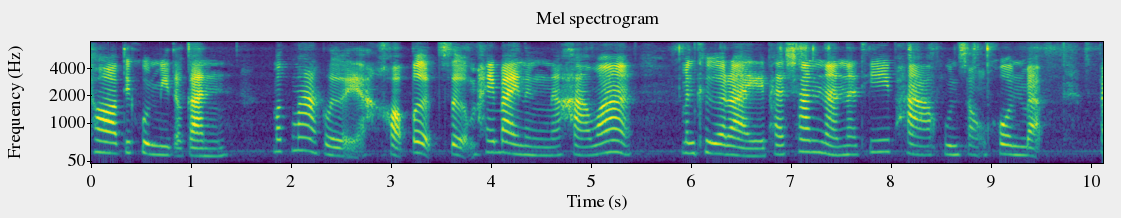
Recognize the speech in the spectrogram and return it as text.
ชอบที่คุณมีต่อกันมาก ๆ เลยอะขอเปิดเสริมให้ใบหนึ่งนะคะว่ามันคืออะไร passion นั้นนะที่พาคุณสองคนแบบไป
